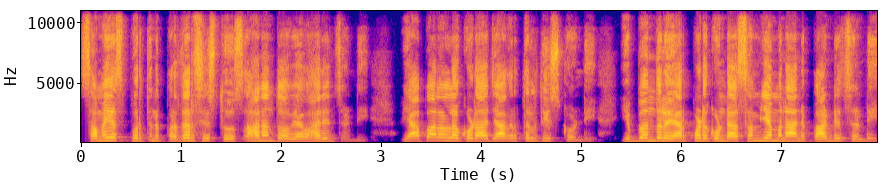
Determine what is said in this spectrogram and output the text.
సమయస్ఫూర్తిని ప్రదర్శిస్తూ సహనంతో వ్యవహరించండి. వ్యాపారంలో కూడా జాగ్రత్తలు తీసుకోండి. ఇబ్బందులు ఏర్పడకుండా సంయమనాన్ని పాటించండి.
